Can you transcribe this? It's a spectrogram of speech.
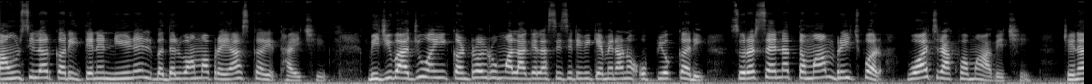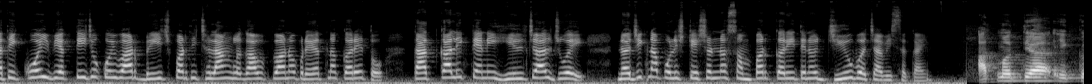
કાઉન્સિલર કરી તેને નિર્ણય બદલવામાં પ્રયાસ થાય છે. બીજી બાજુ અહીં કંટ્રોલ રૂમમાં લાગેલા સીસીટીવી કેમેરાનો ઉપયોગ કરી સુરત શહેરના તમામ બ્રિજ પર વોચ રાખવામાં આવે છે. જેનાથી કોઈ વ્યક્તિ જો કોઈ વાર બ્રિજ પરથી છલાંગ લગાવવાનો પ્રયત્ન કરે તો તાત્કાલિક તેની હિલચાલ જોઈ નજીકના પોલીસ સ્ટેશનનો સંપર્ક કરી તેનો જીવ બચાવી શકાય. આત્મહત્યા એક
